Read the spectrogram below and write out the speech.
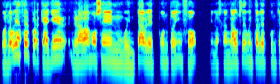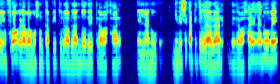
Pues lo voy a hacer porque ayer grabamos en wintablet.info, en los hangouts de wintablet.info, grabamos un capítulo hablando de trabajar en la nube. Y en ese capítulo de hablar de trabajar en la nube,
